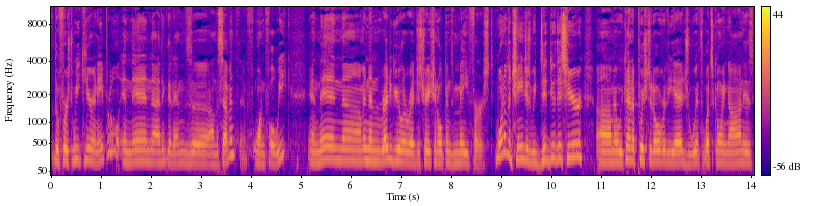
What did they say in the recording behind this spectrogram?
the first week here in April, and then I think that ends uh, on the seventh, one full week and then um, and then regular registration opens May 1st. One of the changes we did do this year, um, and we kind of pushed it over the edge with what's going on, is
